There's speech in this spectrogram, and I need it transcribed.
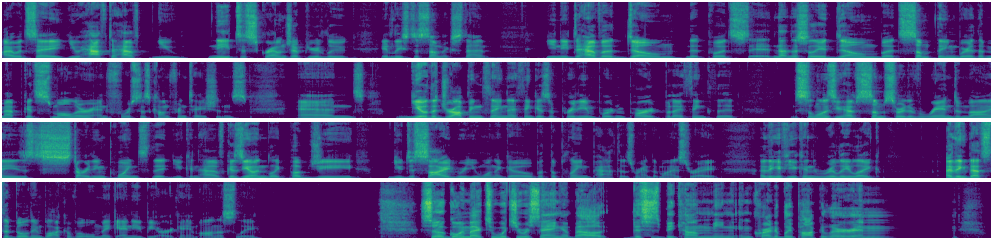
I would say you have to have you need to scrounge up your loot at least to some extent. You need to have a dome that puts eh, not necessarily a dome, but something where the map gets smaller and forces confrontations. And you know the dropping thing I think is a pretty important part, but I think that so long as you have some sort of randomized starting point that you can have because you know in like PUBG you decide where you want to go, but the plane path is randomized, right? I think if you can really like, I think that's the building block of what will make any BR game, honestly. So going back to what you were saying about this is becoming incredibly popular and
